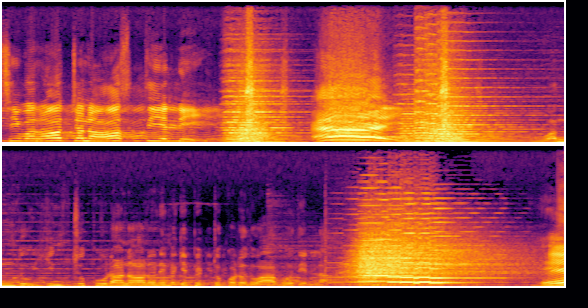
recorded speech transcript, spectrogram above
ಶಿವರಾಜನ ಆಸ್ತಿಯಲ್ಲಿ! ಒಂದು ಇಂಚು ಕೂಡ ನಾನು ನಿಮಗೆ ಬಿಟ್ಟು ಕೊಡೋದು ಆಗೋದಿಲ್ಲ. ಏ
